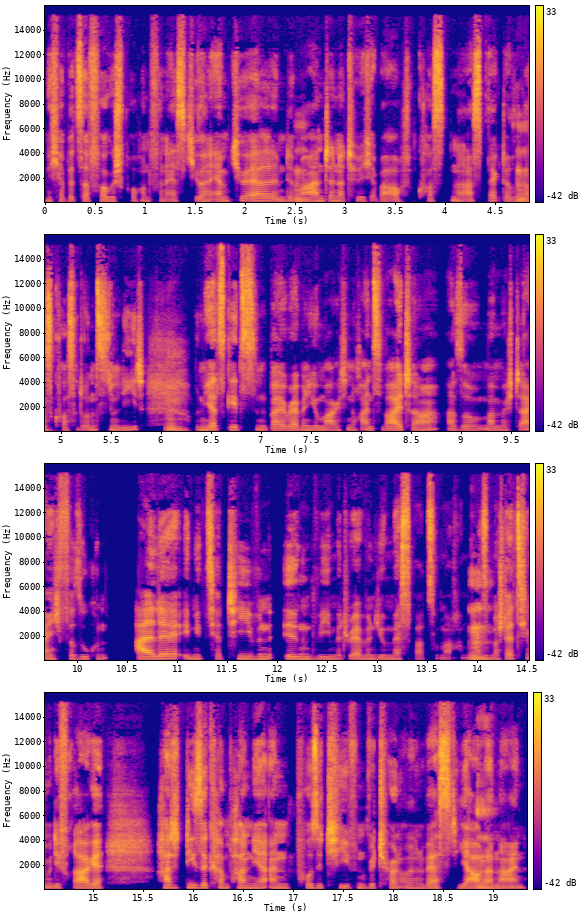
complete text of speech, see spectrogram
Ich habe jetzt davor gesprochen von SQL und MQL im Demand, mhm. natürlich aber auch Kostenaspekt, also mhm. was kostet uns ein Lead. Mhm. Und jetzt geht es bei Revenue Marketing noch eins weiter. Also man möchte eigentlich versuchen, alle Initiativen irgendwie mit Revenue messbar zu machen. Also mhm. man stellt sich immer die Frage, hat diese Kampagne einen positiven Return on Invest, ja oder mhm. nein?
